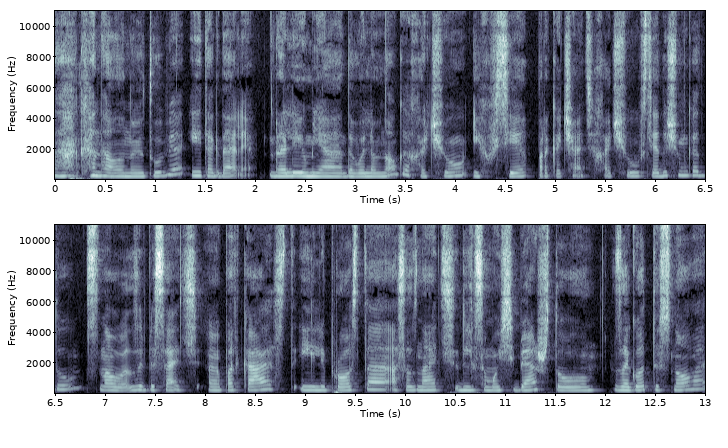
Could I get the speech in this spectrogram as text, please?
канала на ютубе и так далее. Ролей у меня довольно много, хочу их все прокачать. Хочу в следующем году снова записать э, подкаст или просто осознать для самой себя, что за год ты снова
